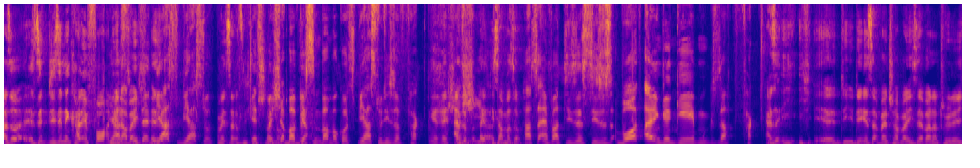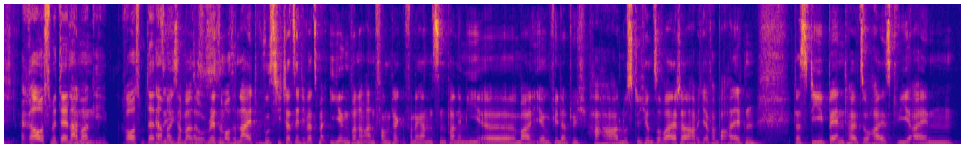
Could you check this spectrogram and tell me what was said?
Also, äh, sind, die sind in Kalifornien, aber ich. äh, wie, hast, wie hast du. aber jetzt es nicht jetzt möchte ich aber wissen, warte mal kurz, wie hast du diese Fakten recherchiert? äh, ich sag mal so. Hast du einfach dieses, dieses Wort eingegeben und gesagt, Fakten? Also, ich, ich, die Idee ist einfach entscheidend, weil ich selber natürlich raus mit deiner an- Magie. Raus mit deiner Also Magie. ich sag mal so, ist- Rhythm of the Night wusste ich tatsächlich, weil es mal irgendwann am Anfang von der ganzen Pandemie äh, mal irgendwie natürlich haha lustig und so weiter, habe ich einfach behalten, dass die Band halt so heißt wie ein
